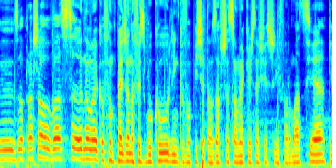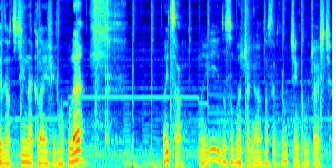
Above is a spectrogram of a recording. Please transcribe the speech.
Y, Zapraszam Was e, na mojego fanpage'a na Facebooku. Link w opisie, tam zawsze są jakieś najświeższe informacje, kiedy odcinek, live i w ogóle. No i co? No i do zobaczenia w następnym odcinku. Cześć.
